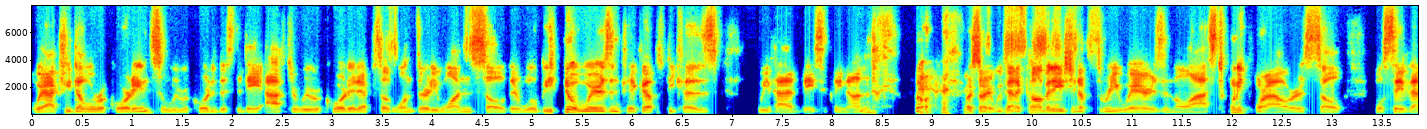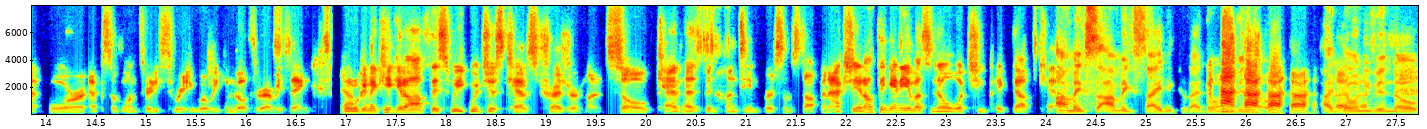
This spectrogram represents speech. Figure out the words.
we're actually double recording. So we recorded this the day after we recorded episode 131. So there will be no wares and pickups because we've had basically none. or sorry, we've had a combination of three wares in the last 24 hours. So we'll save that for episode 133 where we can go through everything. Yeah. But we're going to kick it off this week with just Kev's treasure hunt. So Kev has been hunting for some stuff. And actually, I don't think any of us know what you picked up, Kev. I'm ex- I'm excited because I don't even know. I don't even know.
